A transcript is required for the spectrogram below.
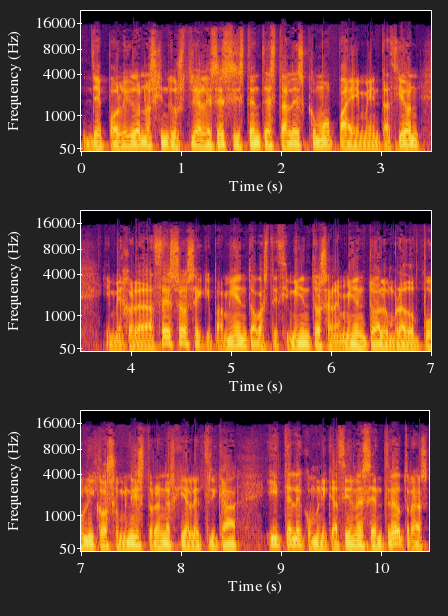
de polígonos industriales existentes tales como pavimentación y mejora de accesos, equipamiento, abastecimiento, saneamiento, alumbrado público, suministro de energía eléctrica y telecomunicaciones, entre otras.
